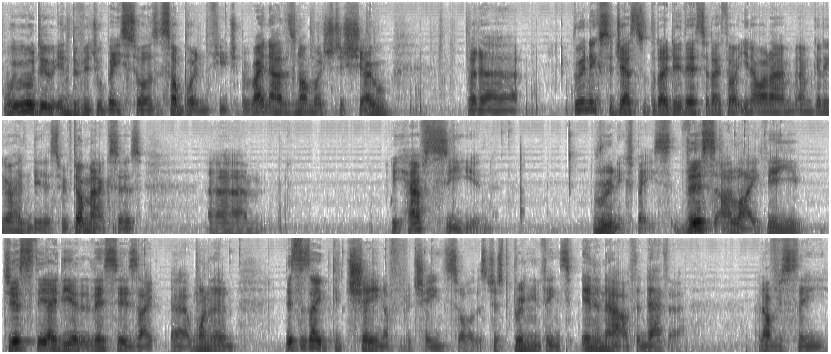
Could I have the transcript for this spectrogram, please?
we will do individual base tours at some point in the future. But right now, there's not much to show. But uh, Runic suggested that I do this, and I thought, you know what, I'm, I'm going to go ahead and do this. We've done Max's. Um, we have seen Runic's base. This I like. The Just the idea that this is like uh, one of them. This is like the chain off of a chainsaw that's just bringing things in and out of the nether. And obviously,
